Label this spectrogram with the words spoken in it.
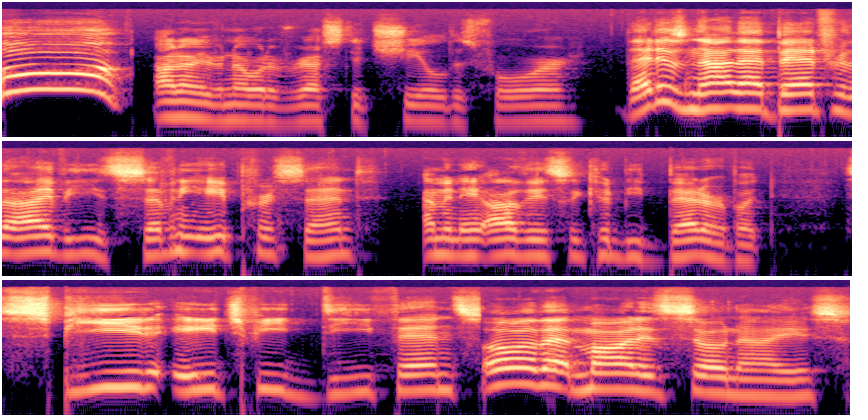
oh! I don't even know what a rusted shield is for. That is not that bad for the IVs. 78%. I mean, it obviously could be better, but speed, HP, defense. Oh, that mod is so nice.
